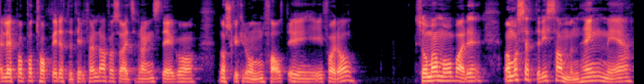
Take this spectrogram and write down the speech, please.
eller på, på topp i dette tilfellet, for sveitserfrangen steg og norske kronen falt i, i, forhold. Så man må bare man må sette det i sammenheng med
